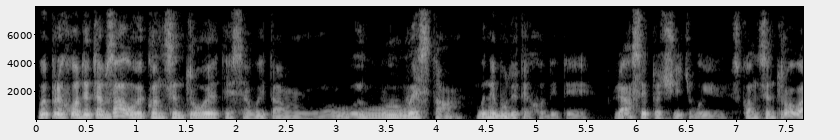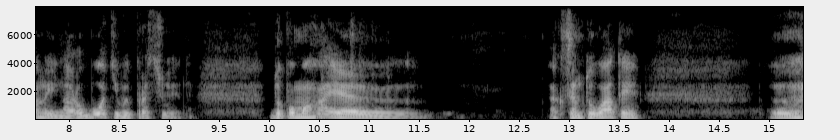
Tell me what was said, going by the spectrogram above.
Ви приходите в зал, ви концентруєтеся, ви там, ви, ви весь там. Ви не будете ходити ляси точити, ви сконцентрований на роботі, ви працюєте. Допомагає е, акцентувати е,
